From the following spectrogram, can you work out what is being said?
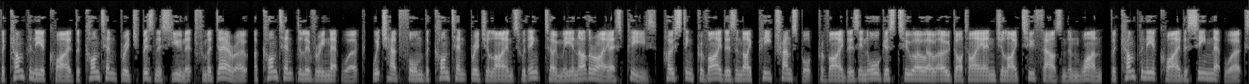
the company acquired the Content Bridge business unit from Adero, a content delivery network, which had formed the Content Bridge Alliance with Inktomi and other ISPs, hosting providers and IP transport providers in August 2000. In July 2001, the company acquired eScene Networks,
